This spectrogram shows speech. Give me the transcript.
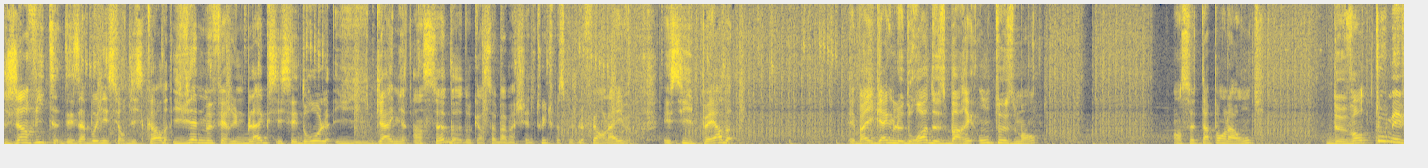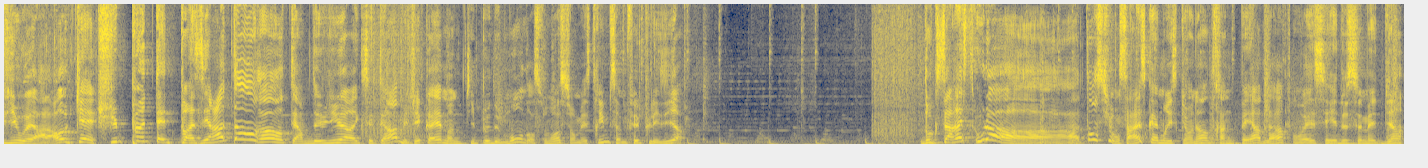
J'invite des abonnés sur Discord, ils viennent me faire une blague, si c'est drôle, ils gagnent un sub, donc un sub à ma chaîne Twitch parce que je le fais en live, et s'ils perdent, eh ben ils gagnent le droit de se barrer honteusement, en se tapant la honte, devant tous mes viewers. Alors ok, je suis peut-être pas zérator hein, en termes de viewers, etc. Mais j'ai quand même un petit peu de monde en ce moment sur mes streams, ça me fait plaisir. Donc ça reste... Oula Attention, ça reste quand même risqué. On est en train de perdre, là. On va essayer de se mettre bien.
